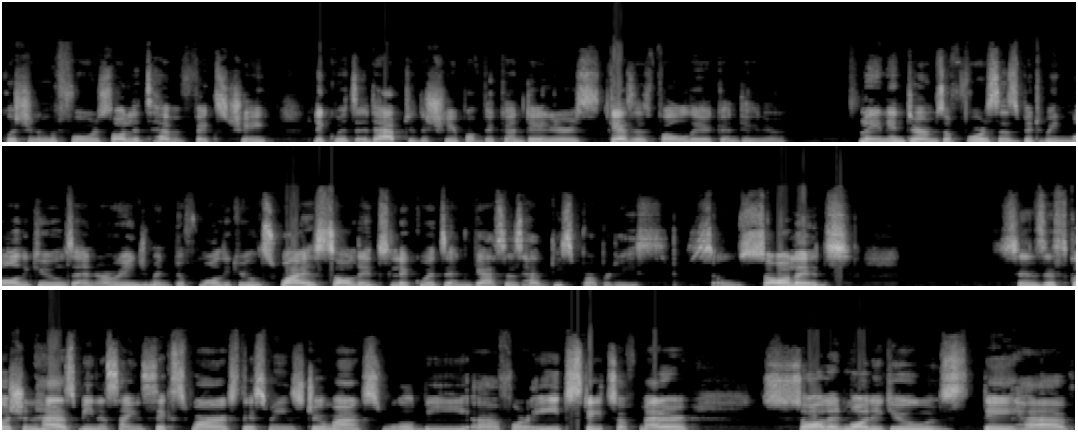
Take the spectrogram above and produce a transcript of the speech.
Question number 4. Solids have a fixed shape. Liquids adapt to the shape of the containers. Gases follow their container. Explain in terms of forces between molecules and arrangement of molecules why solids, liquids, and gases have these properties. So solids, since this question has been assigned 6 marks, this means 2 marks will be uh, for 8 states of matter. Solid molecules, they have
